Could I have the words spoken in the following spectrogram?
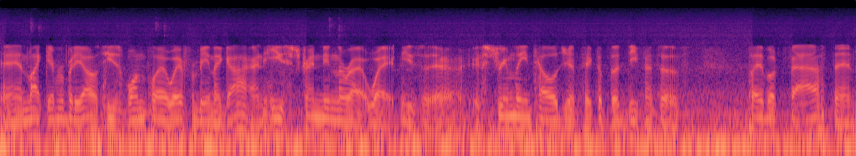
And like everybody else, he's one play away from being the guy, and he's trending the right way. He's uh, extremely intelligent, picked up the defensive playbook fast, and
